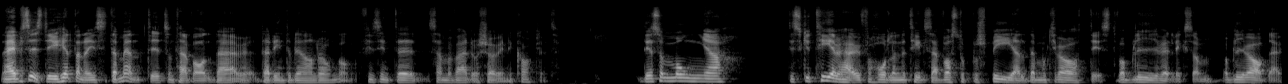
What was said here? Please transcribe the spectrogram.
Nej, precis. Det är ju helt andra incitament i ett sånt här val där, där det inte blir en andra omgång. Det finns inte samma värde att köra in i kaklet. Det som många diskuterar här i förhållande till så här, vad står på spel demokratiskt? Vad blir det liksom? Vad blir det av det här?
